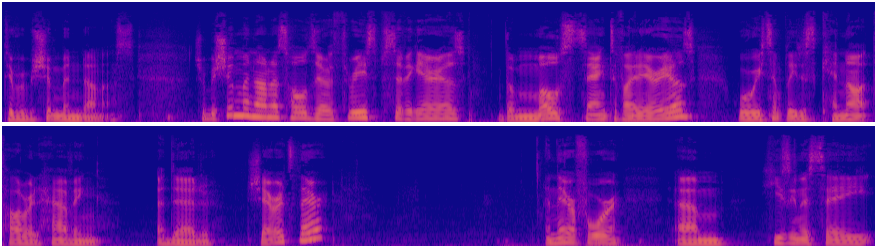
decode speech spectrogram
to Rabbi Shimon ben Nanas. So Rabbi Shimon Anas holds there are three specific areas, the most sanctified areas, where we simply just cannot tolerate having a dead sheretz there. And therefore, um, he's going to say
